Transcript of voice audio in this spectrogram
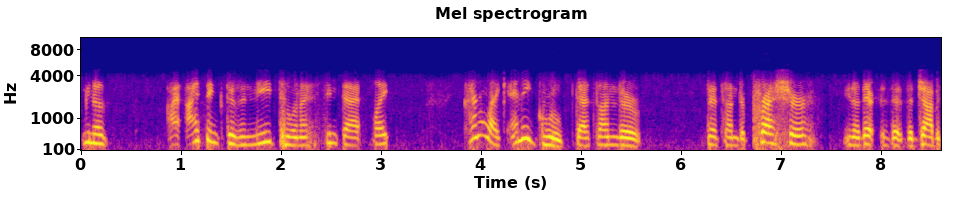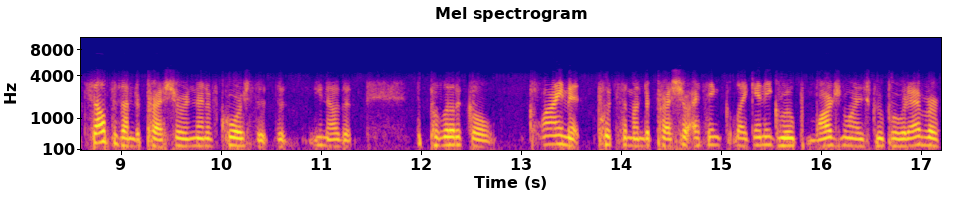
you know I, I think there's a need to, and I think that like kind of like any group that's under that's under pressure, you know, the the job itself is under pressure, and then of course the, the you know the, the political climate puts them under pressure. I think like any group, marginalized group or whatever,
